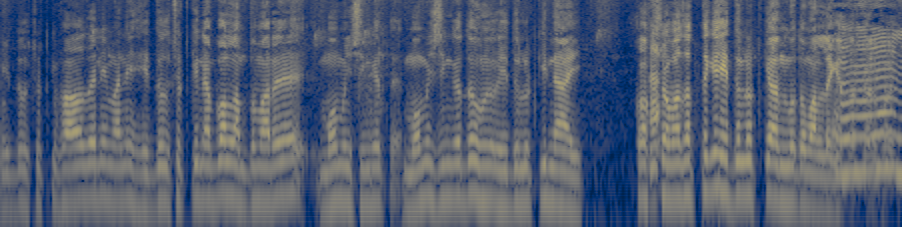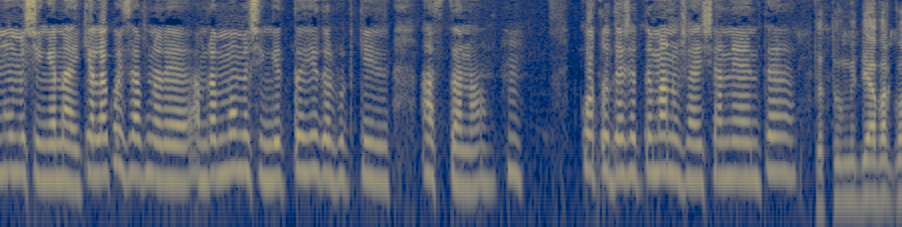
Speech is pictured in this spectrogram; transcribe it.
হিদুল চুটকি পাওয়া যায়নি মানে হিদুল না বললাম তোমারে মমিন সিংহে মমিন সিংহে তো হিদুল উটকি নাই। কক্সবাজার থেকে হিদুল উটকি আনব তোমার লেগে মমি নাই। কেলা কইছে আপনারে আমরা মমি সিংহে তো হিদল হুটকি আসতা না হুম। কত দেশের তো মানুষ আইসা তো তুমি দিয়ে আবার কো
